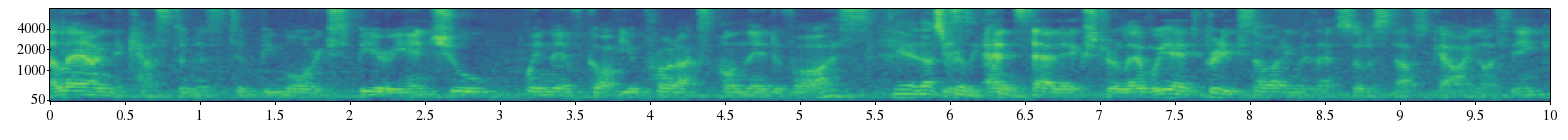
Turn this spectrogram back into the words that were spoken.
allowing the customers to be more experiential when they've got your products on their device. Yeah, that's Just really cool. Adds that extra level. Yeah, it's pretty exciting with that sort of stuff's going. I think.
